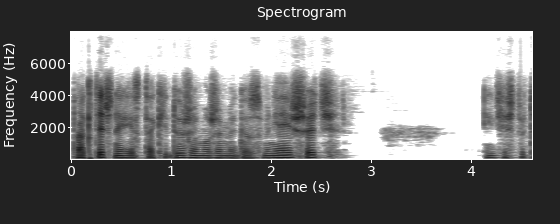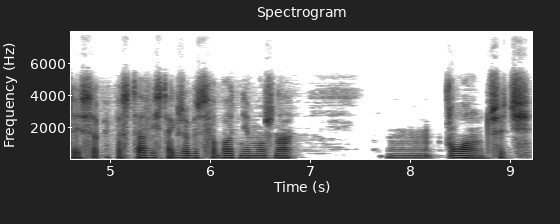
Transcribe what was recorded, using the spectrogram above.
praktycznych jest taki duży, możemy go zmniejszyć i gdzieś tutaj sobie postawić, tak żeby swobodnie można mm, łączyć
